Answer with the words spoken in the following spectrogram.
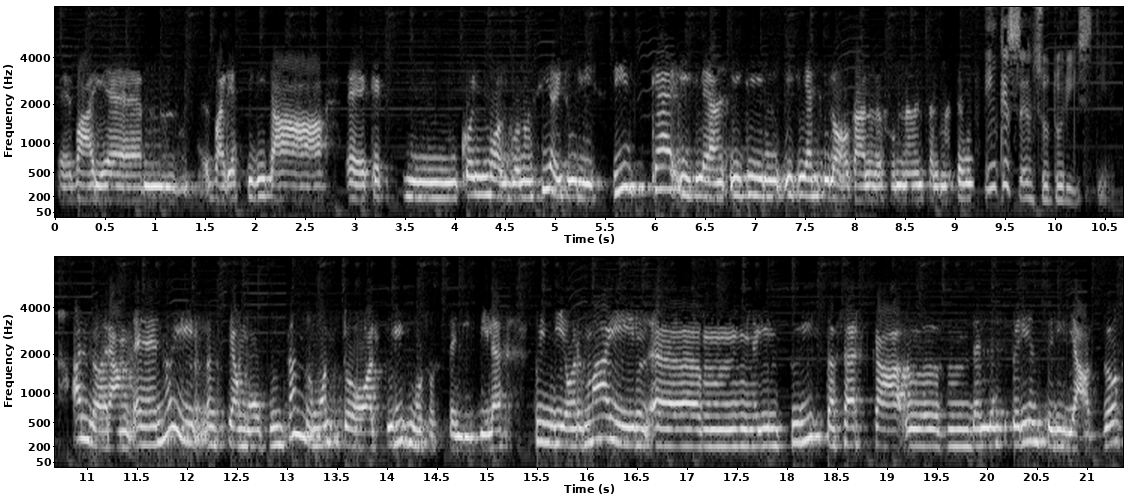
eh, varie, mh, varie, attività eh, che mh, coinvolgono sia i turisti che i, clienti, i, i clienti local fondamentalmente. In che senso turisti? Allora, eh, noi stiamo puntando molto al turismo sostenibile, quindi ormai ehm, il turista cerca eh, delle esperienze di viaggio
